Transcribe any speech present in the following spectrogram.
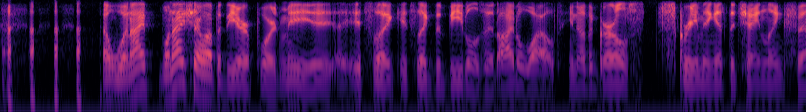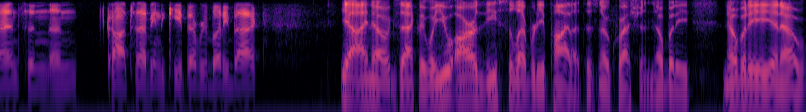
and when I when I show up at the airport, me, it's like it's like the Beatles at Idlewild. You know, the girls screaming at the chain link fence and and cops having to keep everybody back. Yeah, I know exactly. Well, you are the celebrity pilot. There's no question. Nobody, nobody, you know,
